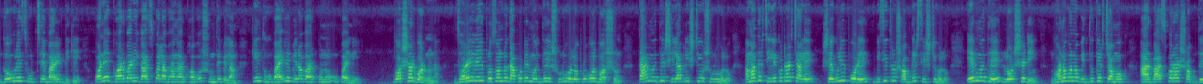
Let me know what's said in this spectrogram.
দৌড়ে ছুটছে বাড়ির দিকে। অনেক ঘরবাড়ি, গাছপালা ভাঙার খবর শুনতে পেলাম, কিন্তু বাইরে বেরোবার কোনো উপায় নেই। বর্ষার বর্ণনা। ঝড়ের এই প্রচণ্ড দাপটের মধ্যে শুরু হলো প্রবল বর্ষণ। তার মধ্যে শিলাবৃষ্টিও শুরু হলো। আমাদের চিলেকোঠার চালে সেগুলি পরে বিচিত্র শব্দের সৃষ্টি হলো। এর মধ্যে লোডশেডিং, ঘন ঘন বিদ্যুতের চমক আর বাস পড়ার শব্দে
